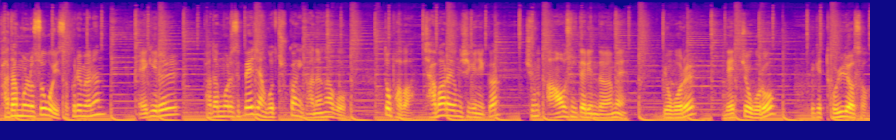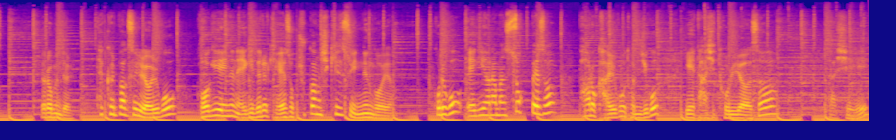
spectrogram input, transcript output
바닷물로 쏘고 있어. 그러면은 애기를 바닷물에서 빼지 않고도 축광이 가능하고 또 봐봐 자바라 형식이니까 줌 아웃을 때린 다음에 요거를 내 쪽으로 이렇게 돌려서 여러분들 태클박스를 열고 거기에 있는 애기들을 계속 축광시킬 수 있는 거예요. 그리고 애기 하나만 쏙 빼서 바로 갈고 던지고 얘 다시 돌려서 다시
